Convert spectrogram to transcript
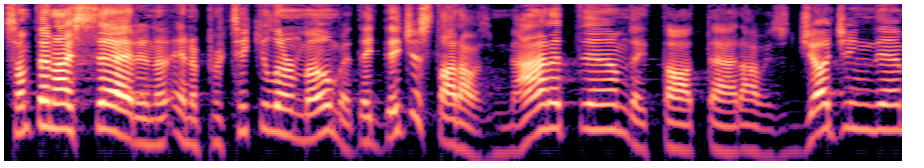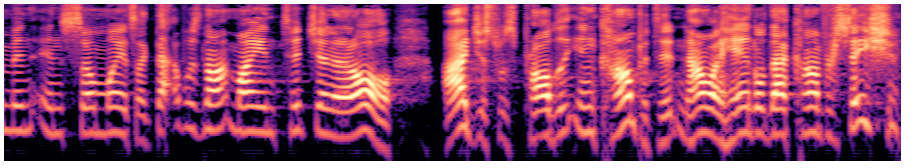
something I said in a, in a particular moment, they, they just thought I was mad at them. They thought that I was judging them in, in some way. It's like that was not my intention at all. I just was probably incompetent in how I handled that conversation.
